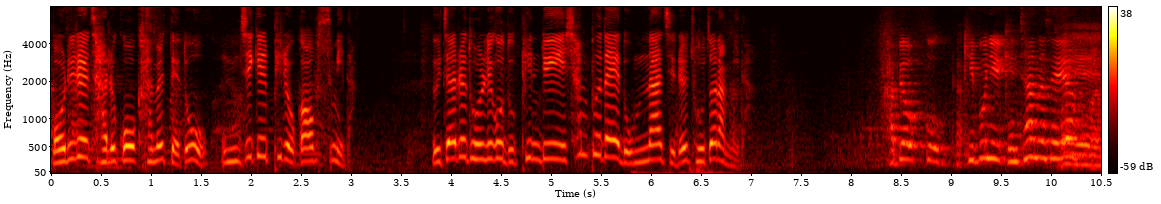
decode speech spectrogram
머리를 자르고 감을 때도 움직일 필요가 없습니다. 의자를 돌리고 눕힌 뒤 샴푸대 높낮이를 조절합니다. 가볍고 기분이 괜찮으세요? 네.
